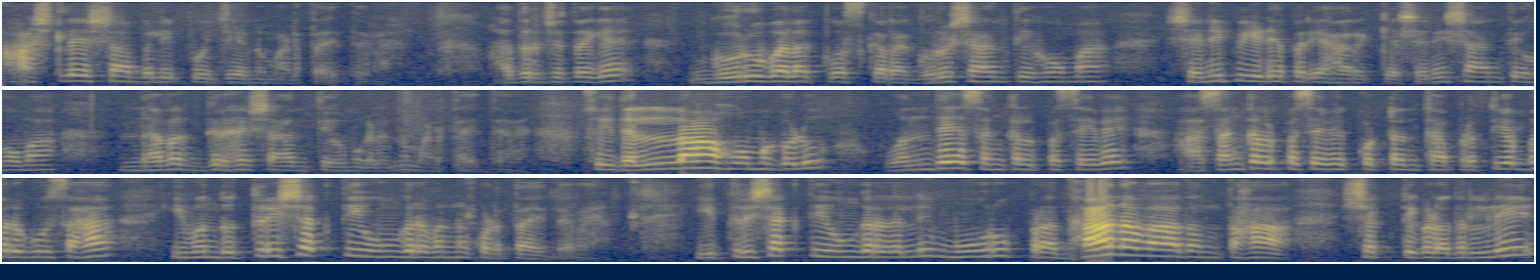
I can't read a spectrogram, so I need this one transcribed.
ಆಶ್ಲೇಷ ಬಲಿ ಪೂಜೆಯನ್ನು ಮಾಡ್ತಾ ಇದ್ದೇವೆ. ಅದ್ರ ಜೊತೆಗೆ ಗುರುಬಲಕ್ಕೋಸ್ಕರ ಗುರುಶಾಂತಿ ಹೋಮ ಶನಿಪೀಡೆ ಪರಿಹಾರಕ್ಕೆ ಶನಿ ಶಾಂತಿ ಹೋಮ, ನವಗ್ರಹ ಶಾಂತಿ ಹೋಮಗಳನ್ನು ಮಾಡ್ತಾ ಇದ್ದೇವೆ. ಸೊ ಇದೆಲ್ಲ ಹೋಮಗಳು ಒಂದೇ ಸಂಕಲ್ಪ ಸೇವೆ. ಆ ಸಂಕಲ್ಪ ಸೇವೆ ಕೊಟ್ಟಂತಹ ಪ್ರತಿಯೊಬ್ಬರಿಗೂ ಸಹ ಈ ಒಂದು ತ್ರಿಶಕ್ತಿ ಉಂಗುರವನ್ನು ಕೊಡ್ತಾ ಇದ್ದೇವೆ. ಈ ತ್ರಿಶಕ್ತಿ ಉಂಗುರದಲ್ಲಿ ಮೂರು ಪ್ರಧಾನವಾದಂತಹ ಶಕ್ತಿಗಳು ಅದರಲ್ಲಿ.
